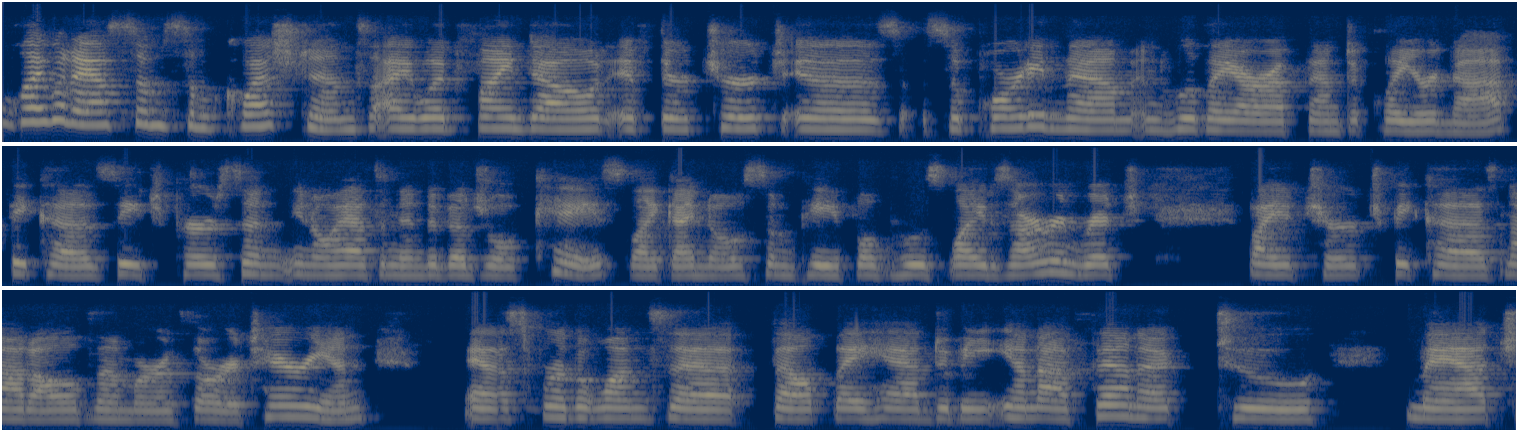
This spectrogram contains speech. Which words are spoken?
well, I would ask them some questions. I would find out if their church is supporting them and who they are authentically or not, because each person, you know, has an individual case. Like I know some people whose lives are enriched by a church because not all of them are authoritarian. As for the ones that felt they had to be inauthentic to match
